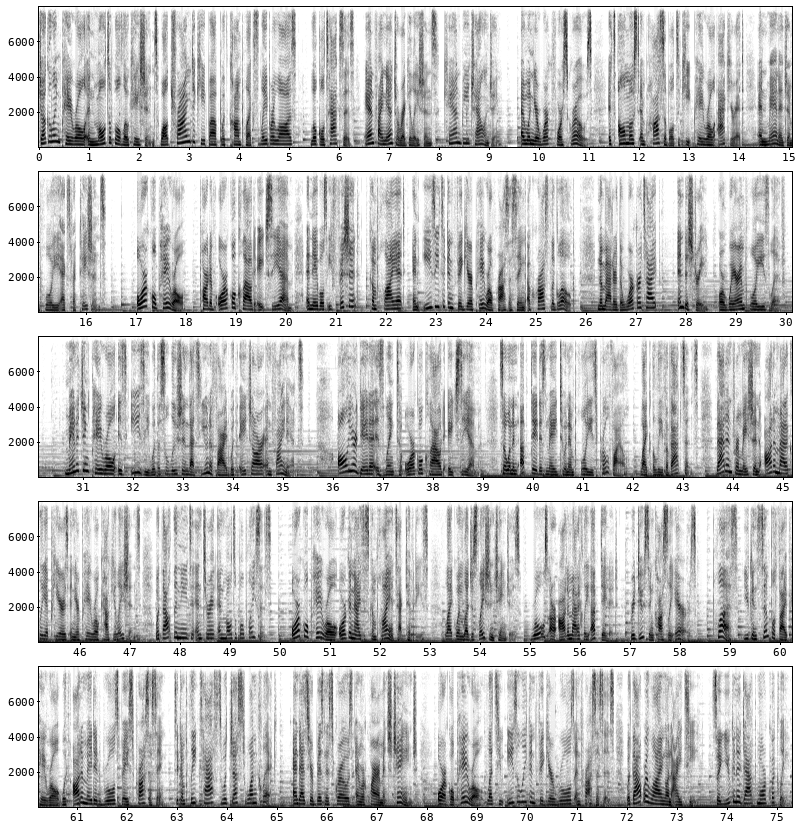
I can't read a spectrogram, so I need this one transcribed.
Juggling payroll in multiple locations while trying to keep up with complex labor laws, local taxes, and financial regulations can be challenging. And when your workforce grows, it's almost impossible to keep payroll accurate and manage employee expectations. Oracle Payroll, part of Oracle Cloud HCM, enables efficient, compliant, and easy to configure payroll processing across the globe, no matter the worker type, industry, or where employees live. Managing payroll is easy with a solution that's unified with HR and finance. All your data is linked to Oracle Cloud HCM, so when an update is made to an employee's profile, like a leave of absence, that information automatically appears in your payroll calculations without the need to enter it in multiple places. Oracle Payroll organizes compliance activities, like when legislation changes, rules are automatically updated, reducing costly errors. Plus, you can simplify payroll with automated rules based processing to complete tasks with just one click. And as your business grows and requirements change, Oracle Payroll lets you easily configure rules and processes without relying on IT, so you can adapt more quickly.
